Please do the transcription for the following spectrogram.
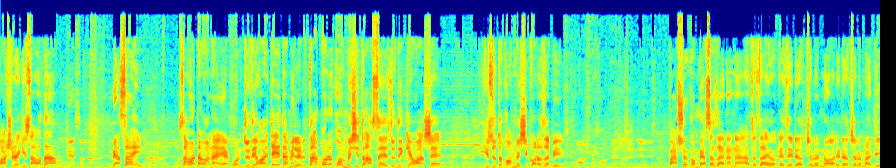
পাঁচশো টাকা কি চাওয়া দাম? বেচাই? চাওয়াটাও নাই এখন। যদি হয়তো এই দামই লাগবে তারপরে কম বেশি তো আছে যদি কেউ আসে। কিছু তো কম বেশি করা যাবে। পাঁচশো কম বেচা যায় না। পাঁচশোর কম বেচা যায় না না। আচ্ছা যাই হোক এই যে এটা হচ্ছে নর এটা হচ্ছে মাদি।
